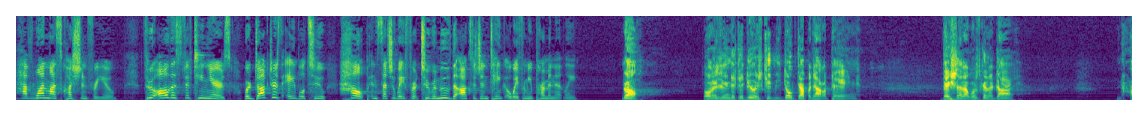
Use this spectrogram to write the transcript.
I have one last question for you. Through all this 15 years, were doctors able to help in such a way for to remove the oxygen tank away from you permanently? No. The only thing they could do is keep me doped up and out of pain. They said I was going to die.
